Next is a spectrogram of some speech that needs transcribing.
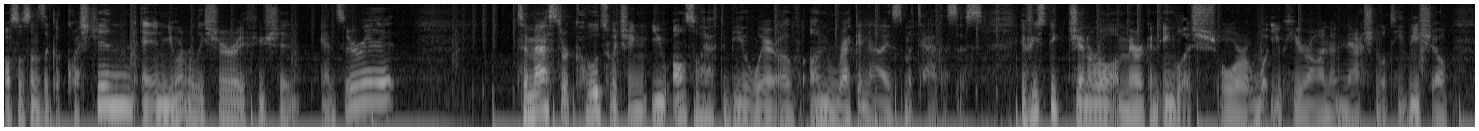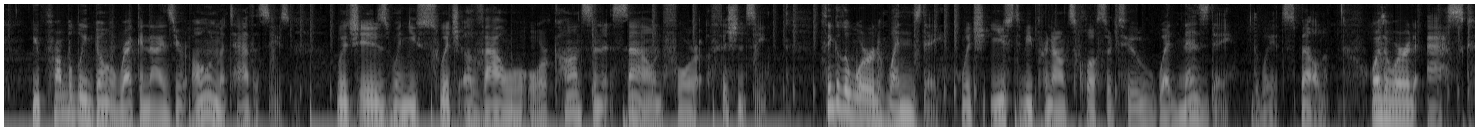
also sounds like a question and you aren't really sure if you should answer it. To master code switching, you also have to be aware of unrecognized metathesis. If you speak general American English, or what you hear on a national TV show, you probably don't recognize your own metatheses, which is when you switch a vowel or consonant sound for efficiency. Think of the word Wednesday, which used to be pronounced closer to Wednesday, the way it's spelled, or the word ask,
